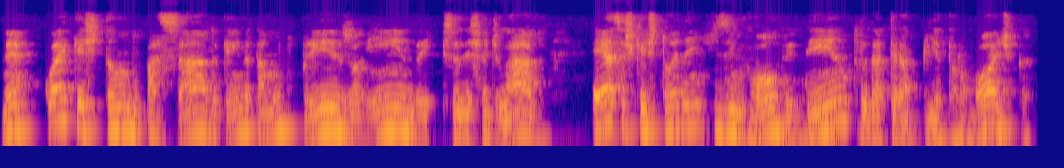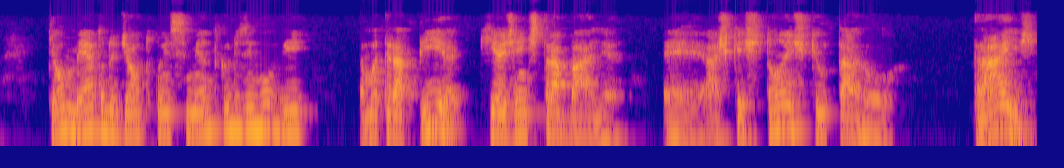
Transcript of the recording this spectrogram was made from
né? Qual é a questão do passado que ainda está muito preso ainda e precisa deixar de lado? Essas questões a gente desenvolve dentro da terapia tarológica, que é o método de autoconhecimento que eu desenvolvi. É uma terapia que a gente trabalha é, as questões que o tarô traz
